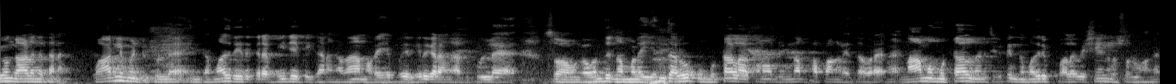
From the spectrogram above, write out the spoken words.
இவங்க ஆளுங்க தானே. பார்லிமெண்ட்டுக்குள்ளே இந்த மாதிரி இருக்கிற பிஜேபிக்காரங்க தான் நிறைய பேர் இருக்கிறாங்க அதுக்குள்ளே. ஸோ அவங்க வந்து நம்மளை எந்த அளவுக்கு முட்டாளாக்கணும் அப்படின்னு தான் பார்ப்பாங்களே தவிர நாம் முட்டாள் நினச்சிக்கிட்டு இந்த மாதிரி பல விஷயங்களை சொல்லுவாங்க.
